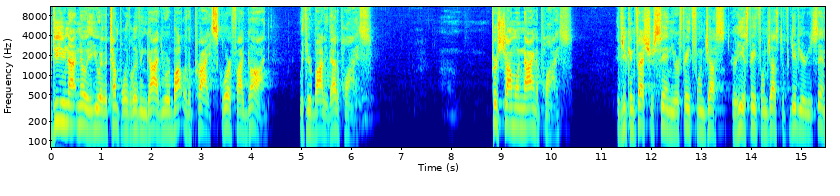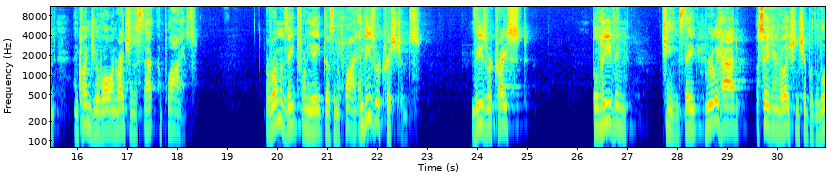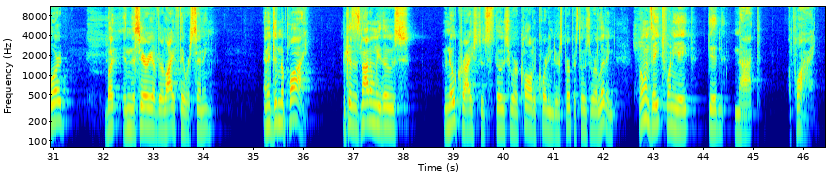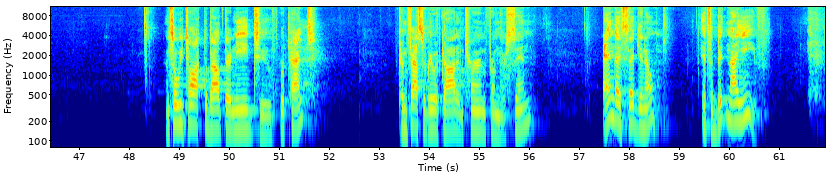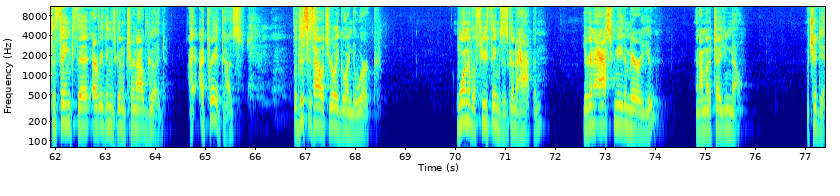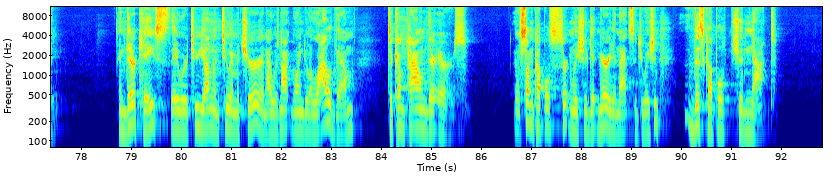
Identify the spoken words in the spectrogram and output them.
Do you not know that you are the temple of the living God? You were bought with a price. Glorify God with your body. That applies. 1 John 1 9 applies. If you confess your sin, you are faithful and just, or he is faithful and just to forgive you your sin and cleanse you of all unrighteousness. That applies. But Romans 8:28 doesn't apply. And these were Christians. These were Christ believing teens. They really had a saving relationship with the Lord, but in this area of their life they were sinning. And it didn't apply because it's not only those who know Christ, it's those who are called according to his purpose, those who are living. Romans 8:28 did not apply. And so we talked about their need to repent, confess, agree with God, and turn from their sin. And I said, you know, it's a bit naive to think that everything's going to turn out good. I, I pray it does. But this is how it's really going to work. One of a few things is going to happen. You're going to ask me to marry you, and I'm going to tell you no, which I did. In their case, they were too young and too immature, and I was not going to allow them to compound their errors. Some couples certainly should get married in that situation. This couple should not.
